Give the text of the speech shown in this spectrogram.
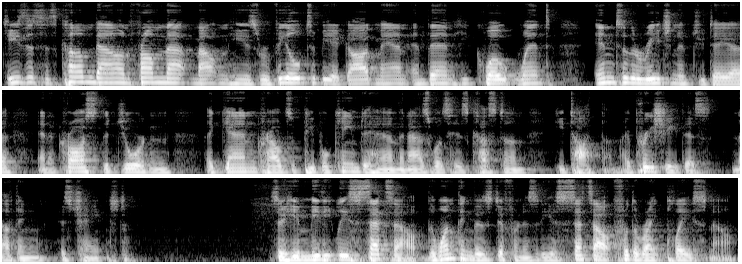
Jesus has come down from that mountain. He is revealed to be a God man, and then he, quote, went into the region of Judea and across the Jordan. Again, crowds of people came to him, and as was his custom, he taught them. I appreciate this. Nothing has changed. So he immediately sets out. The one thing that is different is that he sets out for the right place now.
